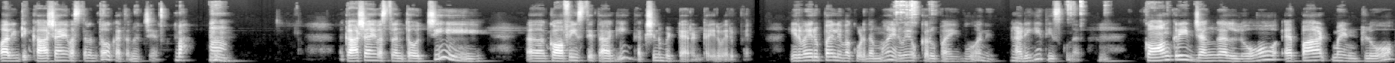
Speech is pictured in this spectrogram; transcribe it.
వాళ్ళ ఇంటికి కాషాయ వస్త్రంతో ఒక అతను వచ్చారు బా. కాషాయ వస్త్రంతో వచ్చి కాఫీ ఇస్తే తాగి దక్షిణ పెట్టారంట ఇరవై రూపాయలు ఇరవై రూపాయలు ఇవ్వకూడదమ్మా ఇరవై ఒక్క రూపాయి ఇవ్వు అని. అడిగి తీసుకున్నారు. కాంక్రీట్ జంగల్లో అపార్ట్మెంట్లో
